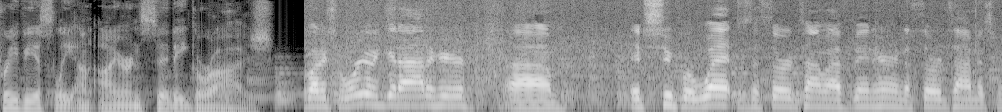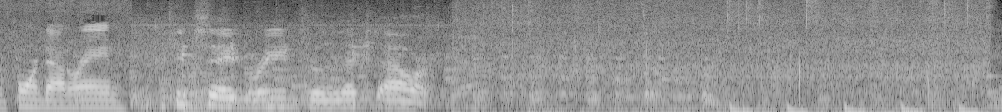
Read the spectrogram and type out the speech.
Previously on Iron City Garage. Everybody, so we're gonna get out of here. Um, it's super wet. It's the third time I've been here, and the third time it's been pouring down rain. Fixate rain for the next hour.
